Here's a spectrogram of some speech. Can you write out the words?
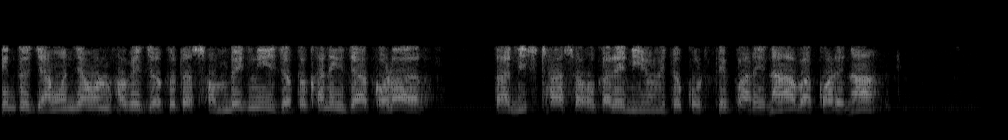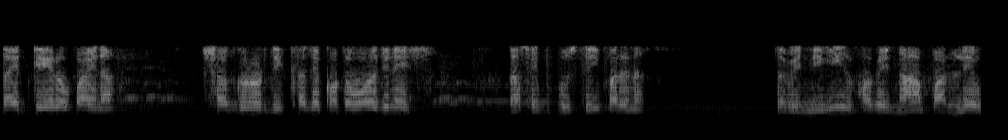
কিন্তু যেমন যেমন ভাবে যতটা সম্বেগ নিয়ে যতখানি যা করার, তা নিষ্ঠা সহকারে নিয়মিত করতে পারে না বা করে না, তাই টেরও পায় না। সদ্গুরুর দীক্ষা যে কত বড় জিনিস, তা সে বুঝতেই পারে না। তবে নিবিড় ভাবে না পারলেও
